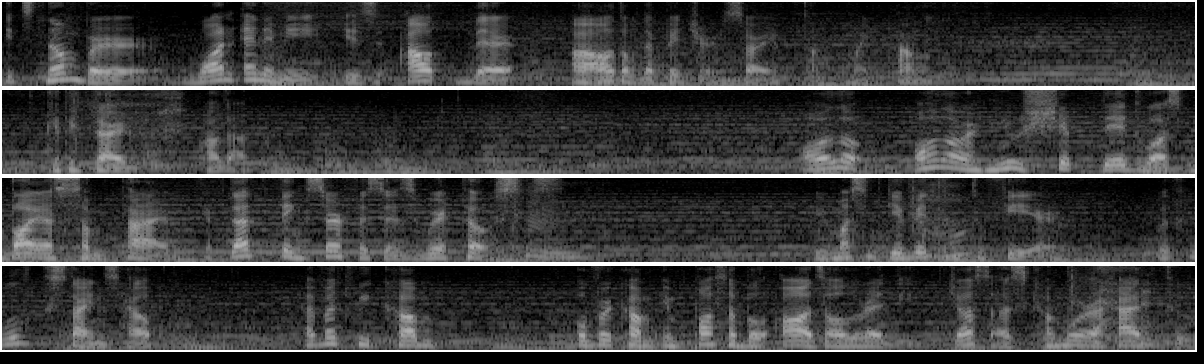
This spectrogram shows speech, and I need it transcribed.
its number one enemy is out there, uh, out of the picture. Sorry, my tongue. Getting tired. Hold on. All, all our new ship did was buy us some time. If that thing surfaces, we're toast. We mustn't give it into fear. With Wolfstein's help, haven't we come overcome impossible odds already, just as Kamura had to?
